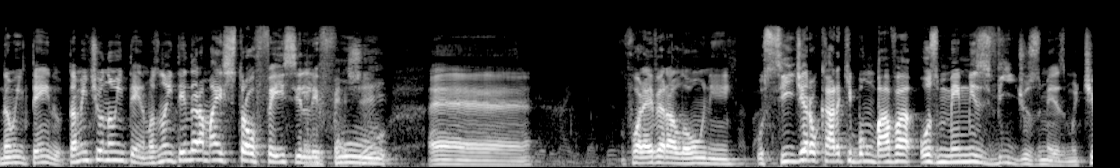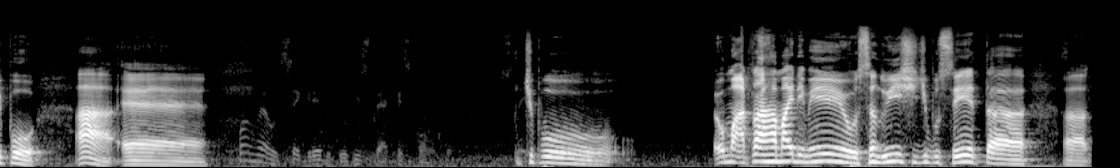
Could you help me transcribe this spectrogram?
Não entendo. Também tinha o não entendo, mas não entendo era mais Trollface, LeFou, RPG? é... Forever Alone. O Cid era o cara que bombava os memes vídeos mesmo. Tipo, ah, é. Tipo. Eu matava mais de mil, sanduíche de buceta. ah,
